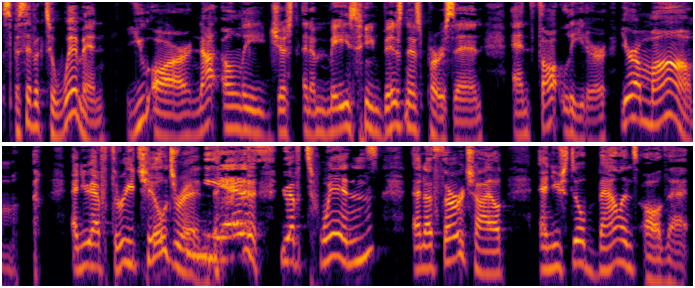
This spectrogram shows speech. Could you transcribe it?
specific to women, you are not only just an amazing business person and thought leader, you're a mom and you have three children. Yes. you have twins and a third child and you still balance all that.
